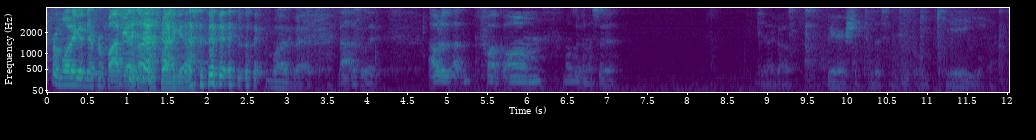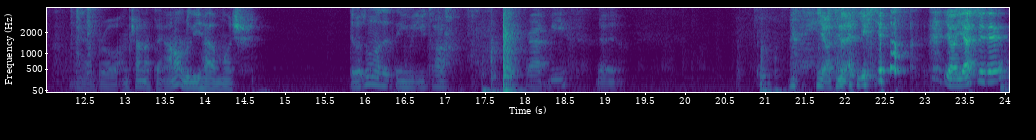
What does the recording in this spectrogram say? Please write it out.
Promoting a different podcast on this podcast. My bad. Nah, that's lit. I would have. Fuck. Um, what was I gonna say? Yeah, I got bare shit to listen to. Okay. Yeah, bro. I'm trying to think. I don't really have much. There was one other thing you, you talked. Rat beef. Yeah, yeah. yo, yo, yesterday,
